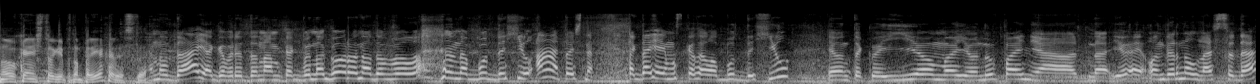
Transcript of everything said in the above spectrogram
Ну, вы в конечном итоге потом приехали сюда? Ну да, я говорю, да нам как бы на гору надо было, на Будда Хилл. А, точно, тогда я ему сказала Будда Хилл, и он такой, ё-моё, ну понятно. И э, он вернул нас сюда.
